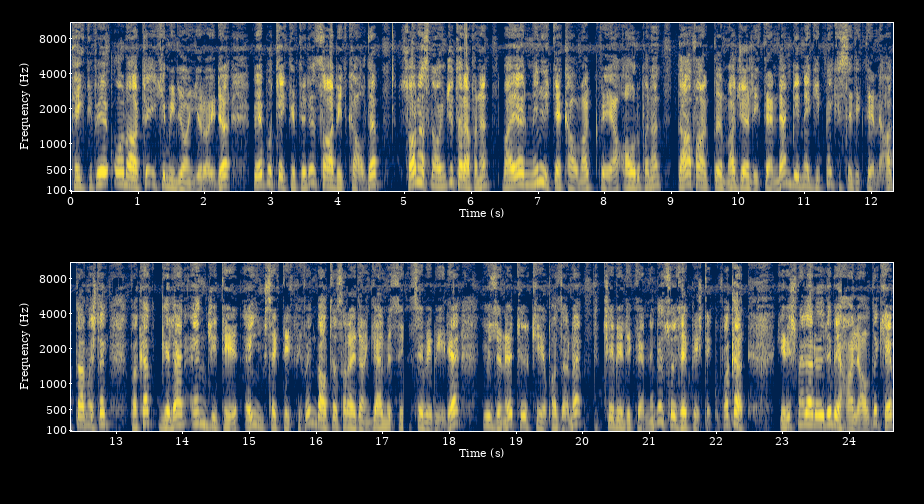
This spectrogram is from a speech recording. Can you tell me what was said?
Teklifi 10 artı 2 milyon euroydu ve bu teklifte de sabit kaldı. Sonrasında oyuncu tarafının Bayern Münih'te kalmak veya Avrupa'nın daha farklı Macar liglerinden birine gitmek istediklerini aktarmıştık. Fakat gelen en ciddi, en yüksek teklifin Galatasaray'dan gelmesi sebebiyle yüzünü Türkiye pazarına çevirdiklerinden de söz etmiştik. Fakat gelişmeler öyle bir hal aldı ki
